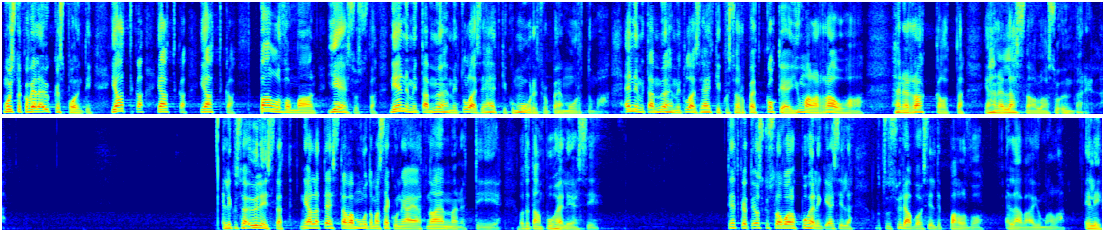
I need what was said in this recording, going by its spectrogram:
muistako vielä ykköspointti, jatka, jatka, jatka, palvomaan Jeesusta, niin ennemmin tai myöhemmin tulee se hetki, kun muurit rupeaa murtumaan. Ennemmin tai myöhemmin tulee se hetki, kun sä rupeat kokea Jumalan rauhaa, hänen rakkautta ja hänen läsnäoloa sun ympärillä. Eli kun sä ylistät, niin älä testaa vaan muutama sekunnin ajan, että no en mä nyt tiedä. Otetaan puhelin esiin. Tiedätkö, että joskus sulla voi olla puhelinkin esillä, mutta sun sydän voi silti palvoa elävää Jumalaa. Eli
